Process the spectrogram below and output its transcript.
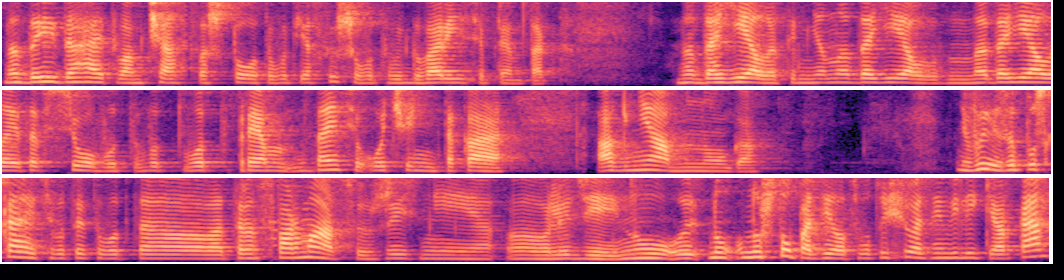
надоедает вам часто что-то. Вот я слышу, вот вы говорите прям так, надоело, ты мне надоел, надоело это все. Вот, вот, вот прям, знаете, очень такая огня много. Вы запускаете вот эту вот э, трансформацию жизни э, людей. Ну, ну, ну что поделать, вот еще один великий аркан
